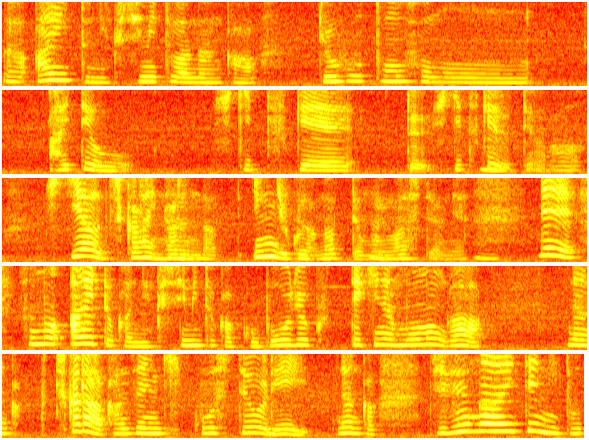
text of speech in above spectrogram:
だから愛と憎しみとはなんか両方ともその相手を引きつける引きつけるっていうのが、引き合う力になるんだって、引力だなって思いましたよね、うん。でその愛とか憎しみとかこう暴力的なものがなんか力が完全に拮抗しておりなんか自分が相手にと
